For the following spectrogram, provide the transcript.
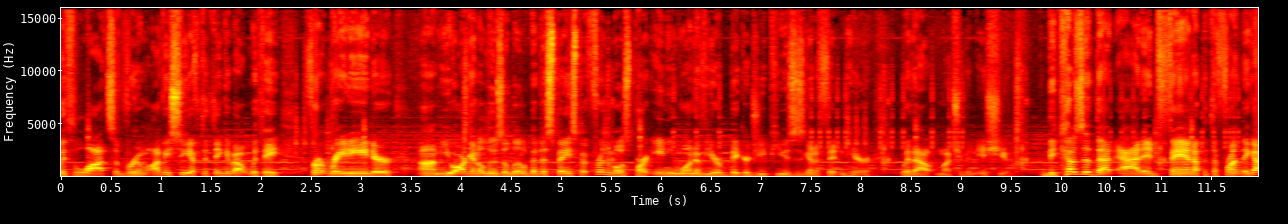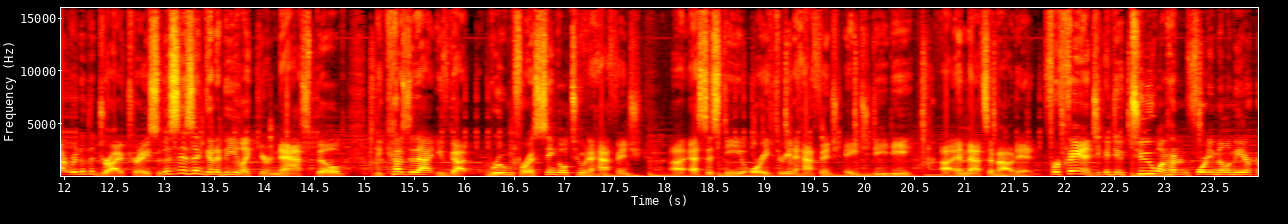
with lots of room. Obviously, you have to think about with a front radiator, um, you are going to lose a little bit of space, but for the most part, any one of your bigger GPUs is going to fit in here without much of an issue. Because of that added fan up at the front, they got rid of the drive tray. So this isn't going to be like your NAS build. Because of that, you've got room for a single two and a half inch uh, SSD or a three and a half inch HDD, uh, and that's about it. For fans, you can do two 140 millimeter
